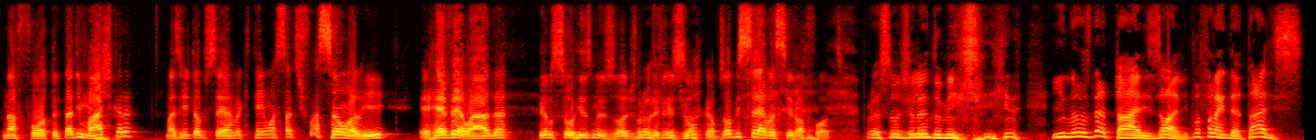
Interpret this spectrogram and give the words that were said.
Na foto. Ele está de máscara, mas a gente observa que tem uma satisfação ali eh, revelada pelo sorriso nos olhos Professor... do prefeito João Campos. Observa, Ciro, a foto. Professor Juliano Domingues, e nos detalhes, olha, vou falar em detalhes.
